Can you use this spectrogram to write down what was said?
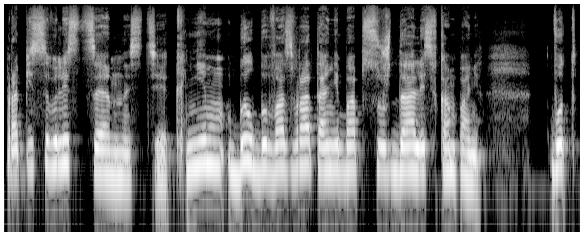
прописывались ценности, к ним был бы возврат, они бы обсуждались в компаниях вот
